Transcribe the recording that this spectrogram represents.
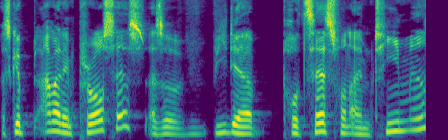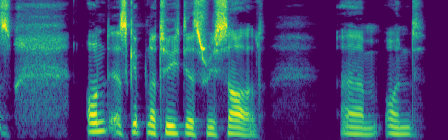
es gibt einmal den Prozess, also wie der Prozess von einem Team ist und es gibt natürlich das Result. Ähm, und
